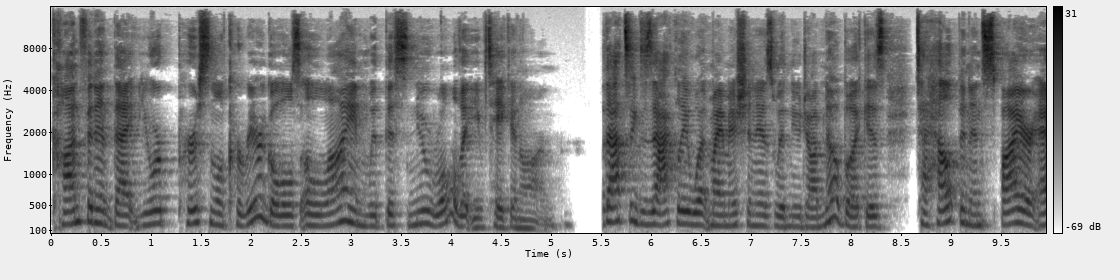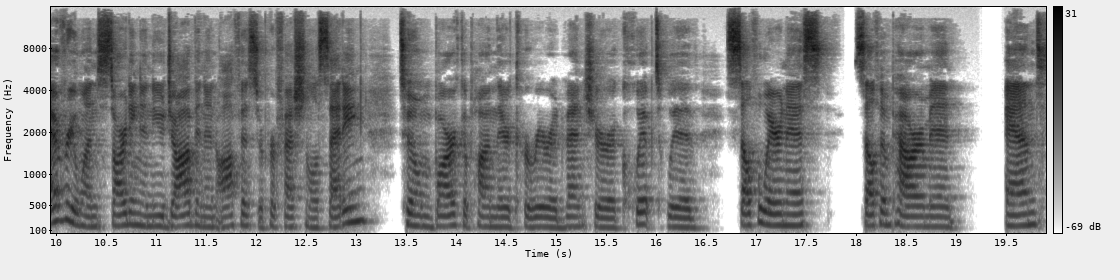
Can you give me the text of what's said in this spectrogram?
confident that your personal career goals align with this new role that you've taken on. That's exactly what my mission is with New Job Notebook is to help and inspire everyone starting a new job in an office or professional setting to embark upon their career adventure equipped with self awareness, self empowerment, and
